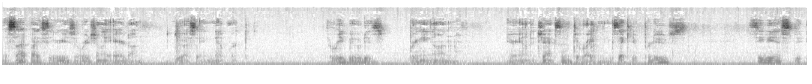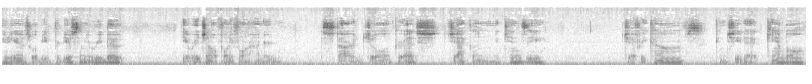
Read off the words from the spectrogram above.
The sci fi series originally aired on USA Network. The reboot is bringing on Ariana Jackson to write and executive produce. CBS Studios will be producing the reboot. The original 4400 starred Joel Gretsch, Jacqueline McKenzie, Jeffrey Combs, Conchita Campbell,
